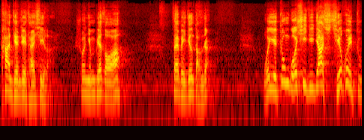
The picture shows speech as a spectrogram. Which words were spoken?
看见这台戏了，说：“你们别走啊，在北京等着，我以中国戏剧家协会主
